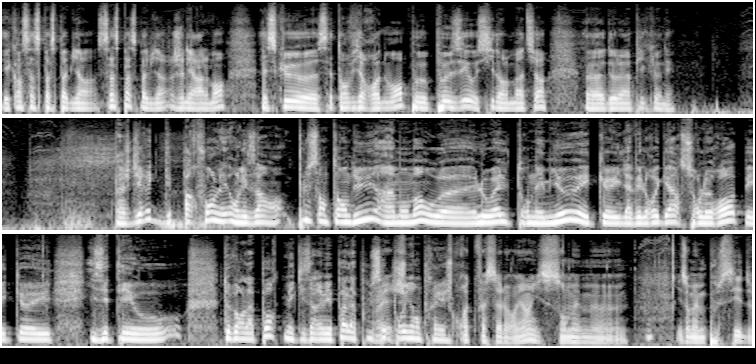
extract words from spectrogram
Et quand ça se passe pas bien, ça se passe pas bien généralement. Est-ce que cet environnement peut peser aussi dans le maintien de l'Olympique Lyonnais? Bah, je dirais que des- parfois on les, on les a plus entendus à un moment où euh, l'OL tournait mieux et qu'il avait le regard sur l'Europe et qu'ils étaient au- devant la porte mais qu'ils n'arrivaient pas à la pousser Ouais, pour y entrer. Je crois que face à Lorient, ils sont même, euh, ils ont même poussé de-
